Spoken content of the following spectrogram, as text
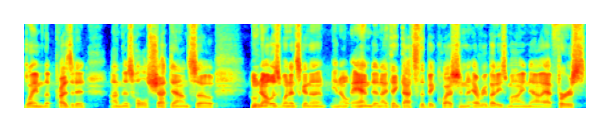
blame the president on this whole shutdown. So who knows when it's going to you know end? And I think that's the big question in everybody's mind now. At first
